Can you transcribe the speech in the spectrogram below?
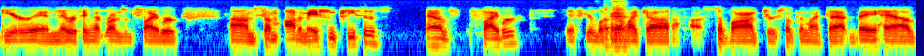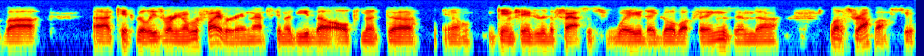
gear and everything that runs in fiber. Um, some automation pieces have fiber. If you're looking okay. at like a, a, Savant or something like that, they have uh, uh, capabilities running over fiber, and that's going to be the ultimate, uh, you know, game changer, the fastest way to go about things, and uh, less drop offs too.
